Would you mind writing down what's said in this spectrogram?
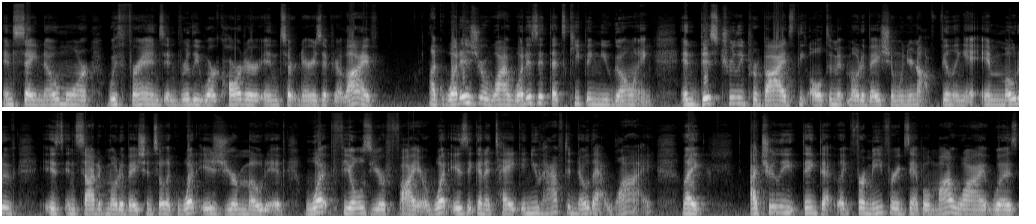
and say no more with friends and really work harder in certain areas of your life like, what is your why? What is it that's keeping you going? And this truly provides the ultimate motivation when you're not feeling it. And motive is inside of motivation. So, like, what is your motive? What fuels your fire? What is it going to take? And you have to know that why. Like, I truly think that, like, for me, for example, my why was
